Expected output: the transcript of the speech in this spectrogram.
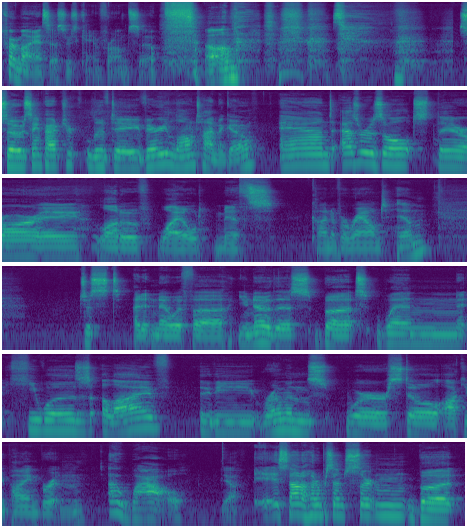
It's where my ancestors came from, so. Um, so, St. Patrick lived a very long time ago, and as a result, there are a lot of wild myths kind of around him. Just, I didn't know if uh, you know this, but when he was alive, the Romans were still occupying Britain. Oh, wow. Yeah. It's not 100% certain, but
